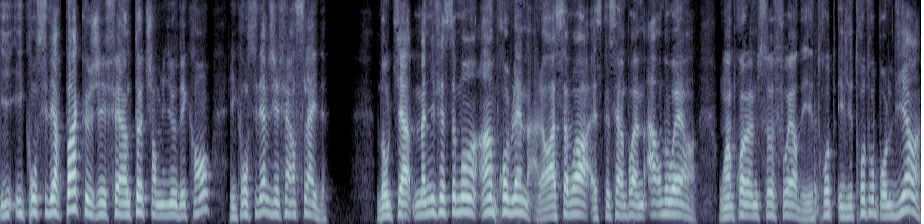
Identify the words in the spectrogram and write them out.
Ils ne considèrent pas que j'ai fait un touch en milieu d'écran, ils considèrent que j'ai fait un slide. Donc il y a manifestement un problème. Alors à savoir, est-ce que c'est un problème hardware ou un problème software? Il est trop, il est trop tôt pour le dire,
